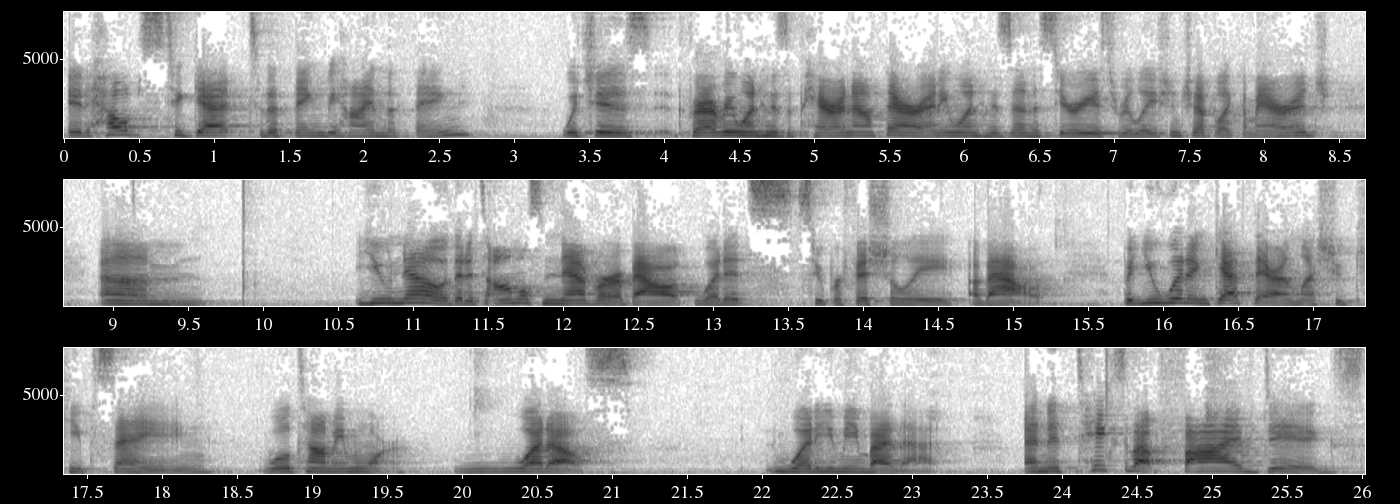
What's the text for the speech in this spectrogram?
it helps to get to the thing behind the thing, which is for everyone who's a parent out there or anyone who's in a serious relationship like a marriage. Um, you know that it's almost never about what it's superficially about. But you wouldn't get there unless you keep saying, Well, tell me more. What else? What do you mean by that? And it takes about five digs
